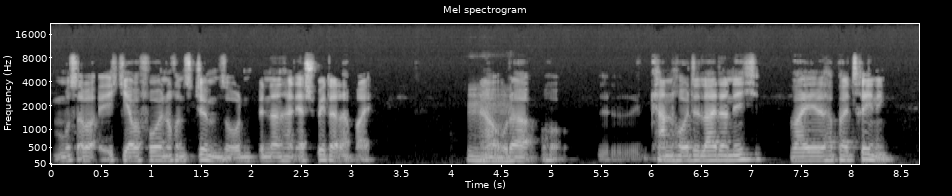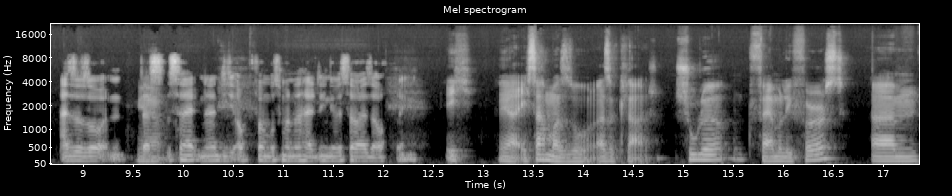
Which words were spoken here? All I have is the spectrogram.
muss aber, ich gehe aber vorher noch ins Gym so und bin dann halt erst später dabei. Mhm. Ja, oder oh, kann heute leider nicht, weil habe halt Training. Also so, das ja. ist halt, ne, die Opfer muss man dann halt in gewisser Weise auch bringen. Ich, ja, ich sag mal so, also klar, Schule, Family first. Ähm,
